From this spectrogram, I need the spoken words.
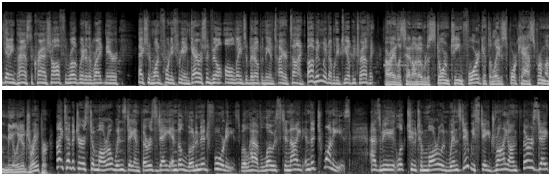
getting past the crash off the roadway to the right near Exit 143 in Garrisonville. All lanes have been open the entire time. Bob Inman, WTOP Traffic. All right, let's head on over to Storm Team 4, get the latest forecast from Amelia Draper. High temperatures tomorrow, Wednesday, and Thursday in the low to mid 40s. We'll have lows tonight in the 20s. As we look to tomorrow and Wednesday, we stay dry on Thursday.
